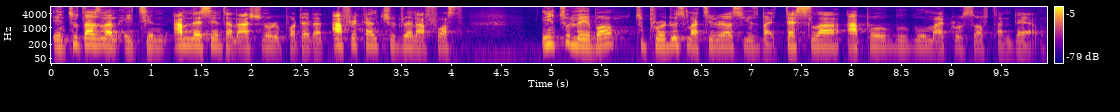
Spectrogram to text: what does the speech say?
In 2018, Amnesty International reported that African children are forced into labor to produce materials used by Tesla, Apple, Google, Microsoft, and Dell.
